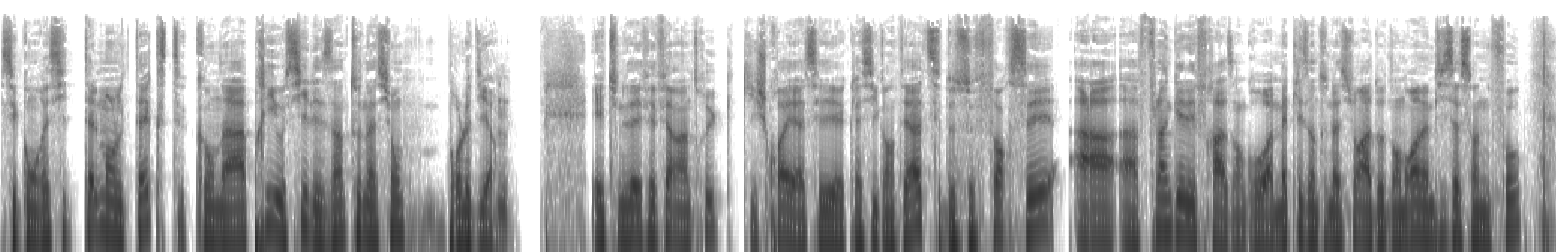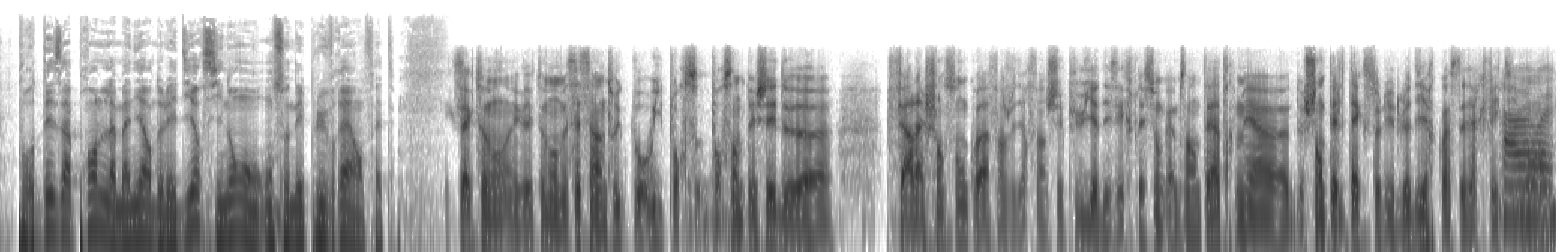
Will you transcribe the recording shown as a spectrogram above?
c'est qu'on récite tellement le texte qu'on a appris aussi les intonations pour le dire. Et tu nous avais fait faire un truc qui, je crois, est assez classique en théâtre, c'est de se forcer à, à, flinguer les phrases, en gros, à mettre les intonations à d'autres endroits, même si ça sonne faux, pour désapprendre la manière de les dire, sinon on, on sonnait plus vrai, en fait. Exactement, exactement. Mais ça, c'est un truc pour, oui, pour, pour s'empêcher de euh, faire la chanson, quoi. Enfin, je veux dire, enfin, je sais plus, il y a des expressions comme ça en théâtre, mais euh, de chanter le texte au lieu de le dire, quoi. C'est-à-dire qu'effectivement, ah ouais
